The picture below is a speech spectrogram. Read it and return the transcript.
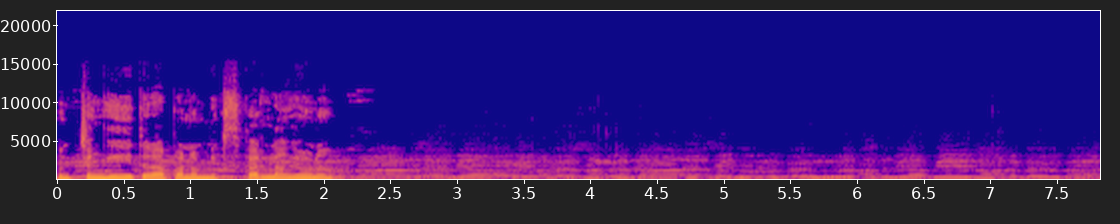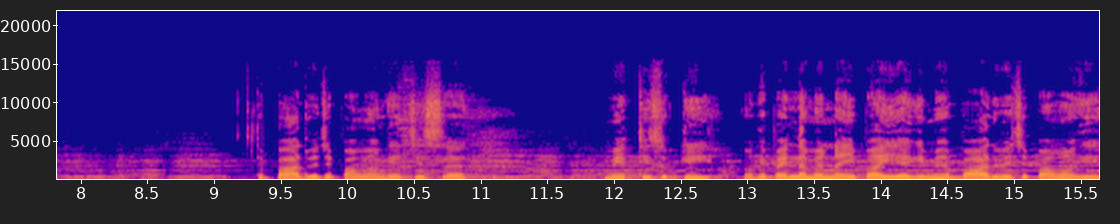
ਹੁਣ ਚੰਗੀ ਤਰ੍ਹਾਂ ਆਪਾਂ ਨੂੰ ਮਿਕਸ ਕਰ ਲਾਂਗੇ ਹੁਣ। ਤੇ ਬਾਅਦ ਵਿੱਚ ਪਾਵਾਂਗੇ ਜਿਸ ਮੇਥੀ ਸੁੱਕੀ। ਕਿਉਂਕਿ ਪਹਿਲਾਂ ਮੈਂ ਨਹੀਂ ਪਾਈ ਹੈਗੀ, ਮੈਂ ਬਾਅਦ ਵਿੱਚ ਪਾਵਾਂਗੀ।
